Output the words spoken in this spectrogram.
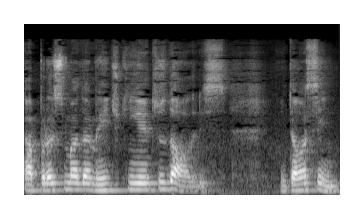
aproximadamente 500 dólares. Então, assim,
